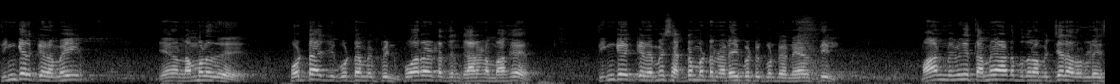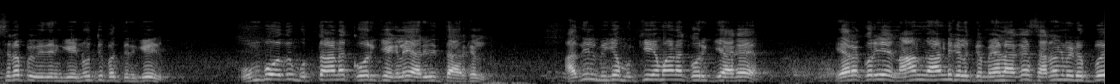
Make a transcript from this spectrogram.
திங்கட்கிழமை நம்மளது பொட்டாச்சி கூட்டமைப்பின் போராட்டத்தின் காரணமாக திங்கட்கிழமை சட்டமன்றம் நடைபெற்று கொண்ட நேரத்தில் மாண்புமிகு தமிழ்நாடு முதலமைச்சர் அவர்களுடைய சிறப்பு விதியின் கீழ் நூற்றி பத்தின் கீழ் ஒம்பது முத்தான கோரிக்கைகளை அறிவித்தார்கள். அதில் மிக முக்கியமான கோரிக்கையாக ஏறக்குறைய நான்கு ஆண்டுகளுக்கு மேலாக சரண் விடுப்பு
